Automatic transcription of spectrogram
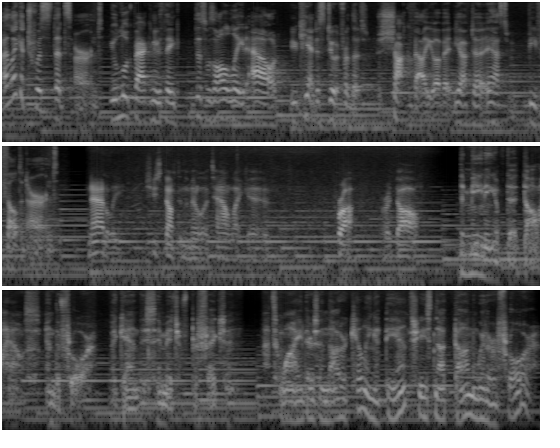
I like a twist that's earned. You look back and you think, this was all laid out. You can't just do it for the shock value of it. You have to, it has to be felt and earned. Natalie, she's dumped in the middle of town like a prop or a doll. The meaning of the dollhouse and the floor. Again, this image of perfection. That's why there's another killing at the end. She's not done with her floor.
